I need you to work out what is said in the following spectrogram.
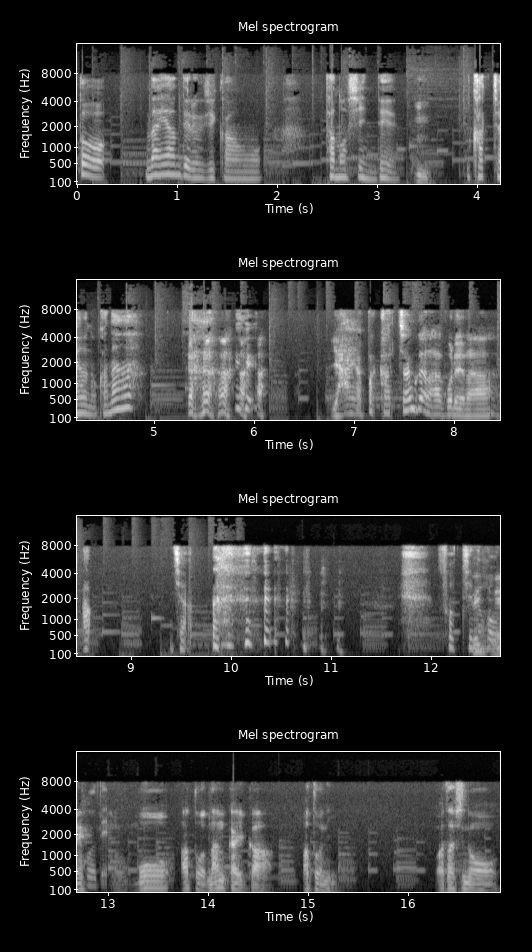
と悩んでる時間を楽しんで、うん買っちゃうのかな？いや、やっぱ買っちゃうかな、これな。じゃあ。そっちの方向で。あのもうあと何回か後に私の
